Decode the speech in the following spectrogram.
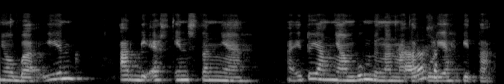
nyobain RDS instannya. Nah, itu yang nyambung dengan mata kuliah kita.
